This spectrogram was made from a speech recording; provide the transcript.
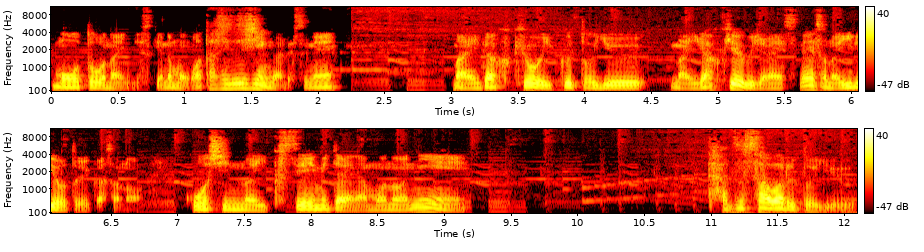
毛頭ないんですけども、私自身がですね、まあ医学教育という、まあ医学教育じゃないですね、その医療というかその後進の育成みたいなものに、携わるという、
